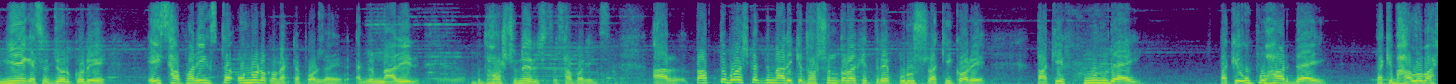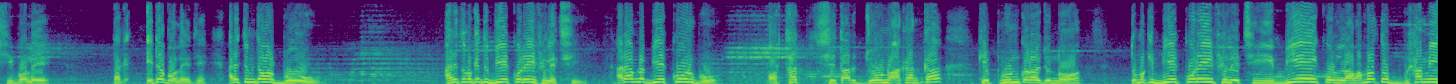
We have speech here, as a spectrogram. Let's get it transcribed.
নিয়ে গেছে জোর করে এই সাফারিংসটা অন্যরকম একটা পর্যায়ের। একজন নারীর ধর্ষণের সাফারিংস আর প্রাপ্তবয়স্ক একজন নারীকে ধর্ষণ করার ক্ষেত্রে পুরুষরা কি করে? তাকে ফুল দেয়, তাকে উপহার দেয়, তাকে ভালোবাসি বলে, তাকে এটা বলে যে, আরে তুমি তো আমার বউ। আরে তোমাকে তো বিয়ে করেই ফেলেছি। আরে আমরা বিয়ে করব। অর্থাৎ সে তার যৌন আকাঙ্ক্ষাকে পূরণ করার জন্য তোমাকে বিয়ে করেই ফেলেছি, বিয়েই করলাম, আমরা তো স্বামী,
